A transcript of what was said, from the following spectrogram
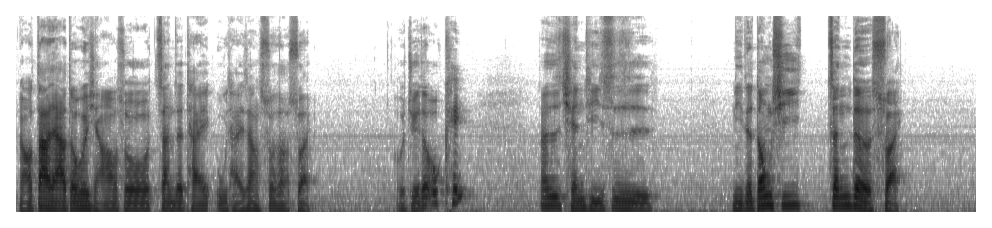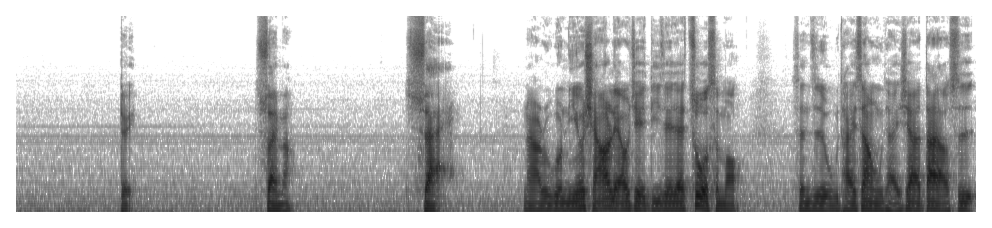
然后大家都会想要说站在台舞台上耍耍帅，我觉得 OK，但是前提是你的东西真的帅，对，帅吗？帅。那如果你有想要了解 DJ 在做什么，甚至舞台上舞台下大小事，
